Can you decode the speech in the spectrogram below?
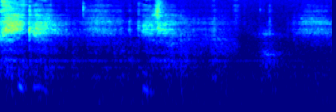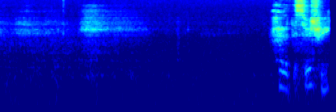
Okay, good. Good. How did the surgery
